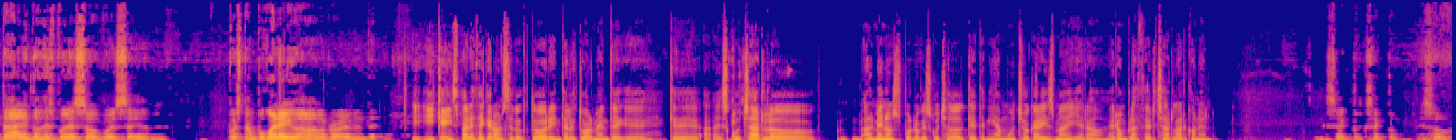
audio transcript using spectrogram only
tal, entonces pues eso, pues, pues tampoco le ayudaba probablemente. Y, Keynes parece que era un seductor intelectualmente, que, que escucharlo, al menos por lo que he escuchado, que tenía mucho carisma y era, era un placer charlar con él. Exacto, exacto. Eso,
